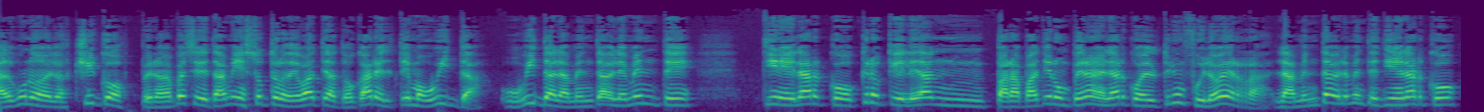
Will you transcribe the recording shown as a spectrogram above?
alguno de los chicos, pero me parece que también es otro debate a tocar el tema Ubita. Ubita, lamentablemente, tiene el arco, creo que le dan para patear un penal el arco del triunfo y lo erra. Lamentablemente tiene el arco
